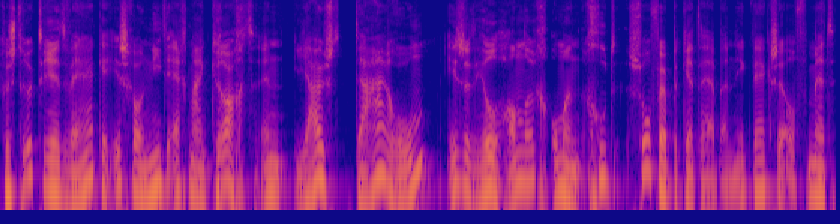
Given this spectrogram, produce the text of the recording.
Gestructureerd werken is gewoon niet echt mijn kracht. En juist daarom is het heel handig om een goed softwarepakket te hebben. Ik werk zelf met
